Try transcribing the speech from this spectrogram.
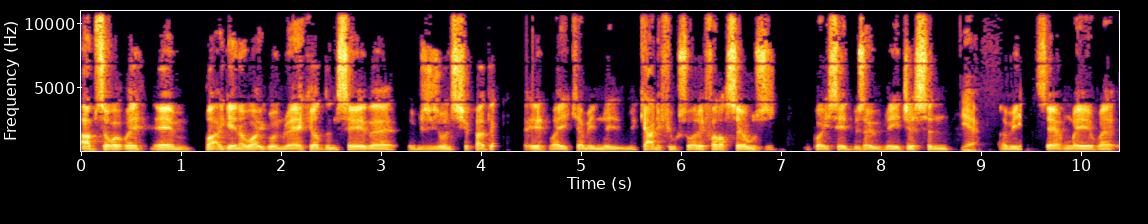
Absolutely, um, but again, I want to go on record and say that it was his own stupidity. Like, I mean, we can't feel sorry for ourselves. What he said was outrageous, and yeah, I mean, certainly, like,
